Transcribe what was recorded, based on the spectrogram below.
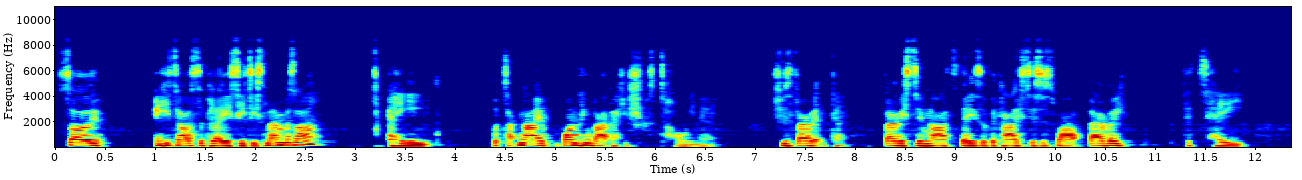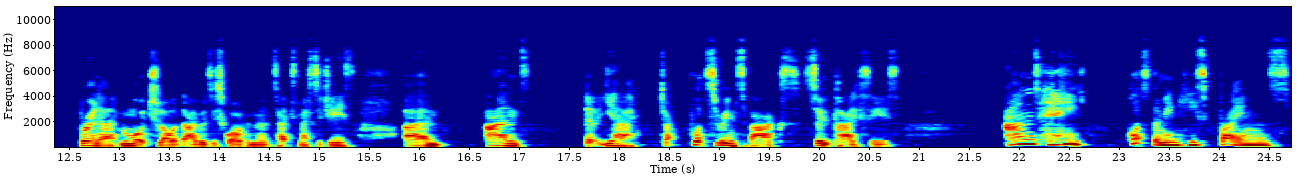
So he tells the police he dismembers her. He puts up. now, one thing about Becky, she was tiny. She was very, very similar to these other cases as well. Very petite, brunette, much lower than I would describe in the text messages. Um, and uh, yeah, puts her into bags, suitcases, and he puts them in his friend's,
